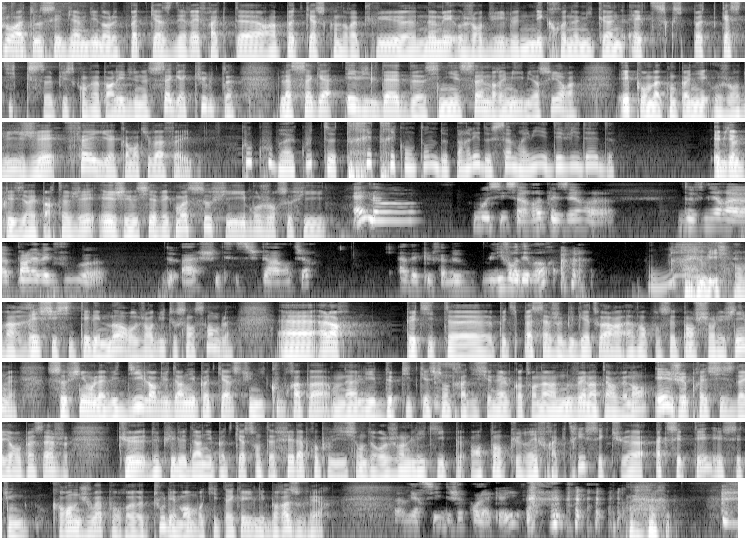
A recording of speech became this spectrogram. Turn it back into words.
Bonjour à tous et bienvenue dans le podcast des réfracteurs, un podcast qu'on aurait pu euh, nommer aujourd'hui le Necronomicon Ex Podcastix, puisqu'on va parler d'une saga culte, la saga Evil Dead, signée Sam Raimi bien sûr. Et pour m'accompagner aujourd'hui, j'ai Faye. Comment tu vas Faye Coucou, bah écoute, très très contente de parler de Sam Raimi et David Dead. Eh bien le plaisir est partagé et j'ai aussi avec moi Sophie. Bonjour Sophie. Hello Moi aussi, c'est un vrai plaisir euh, de venir euh, parler avec vous euh, de H et de cette super aventure. Avec le fameux livre des morts. Oui. oui, on va ressusciter les morts aujourd'hui tous ensemble. Euh, alors, petite, euh, petit passage obligatoire avant qu'on se penche sur le film. Sophie, on l'avait dit lors du dernier podcast, tu n'y couperas pas. On a les deux petites questions traditionnelles quand on a un nouvel intervenant. Et je précise d'ailleurs au passage que depuis le dernier podcast, on t'a fait la proposition de rejoindre l'équipe en tant que réfractrice et que tu as accepté. Et c'est une grande joie pour euh, tous les membres qui t'accueillent les bras ouverts. Euh, Merci déjà pour l'accueil.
